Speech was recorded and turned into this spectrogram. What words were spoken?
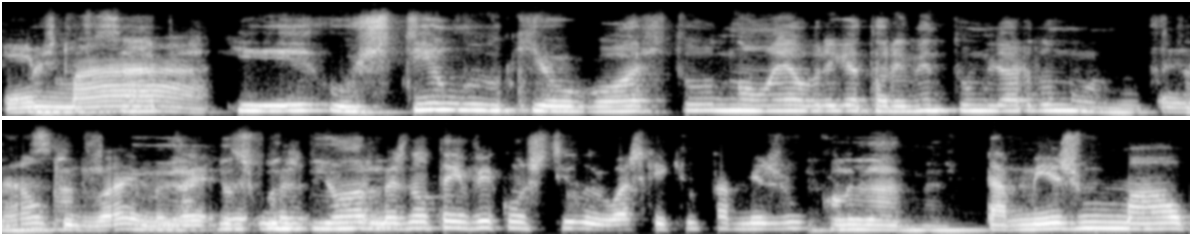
é mas má. que o estilo que eu gosto não é obrigatoriamente o melhor do mundo. Portanto, não, tudo bem, mas, é, mas, pior, mas, não tem a ver com estilo. Eu acho que aquilo está mesmo. A qualidade mesmo. Está mesmo mal.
